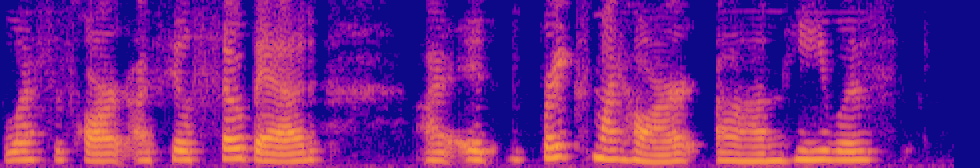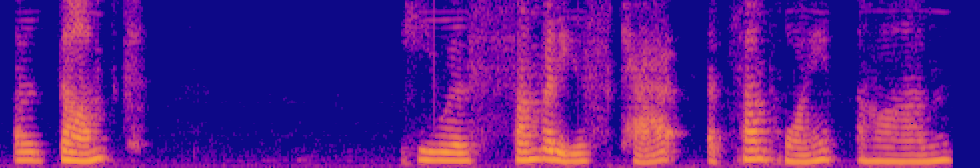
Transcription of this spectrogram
bless his heart. I feel so bad. I, it breaks my heart. Um, he was uh, dumped. He was somebody's cat at some point, um,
